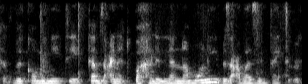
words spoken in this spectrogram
ከ- ብኮሚኒቲ ከምዚ ዓይነት ባህሊ ኣለና ሞኒ ብዛዕባ እዚ እንታይ ትብል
